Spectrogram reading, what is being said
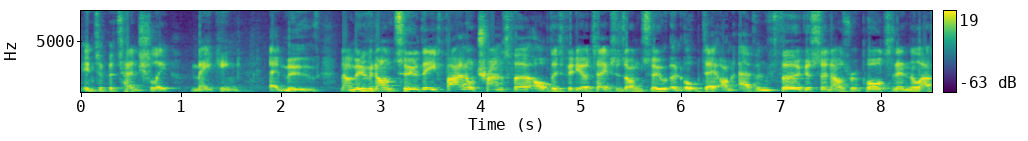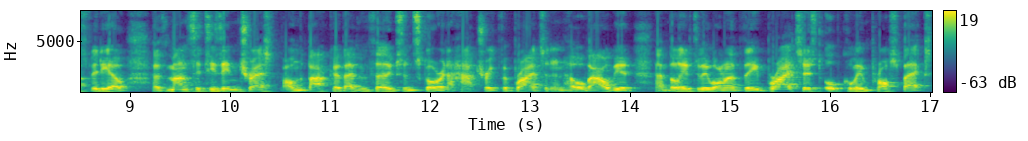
into potentially making a move. Now moving on to the final transfer of this video takes us on to an update on Evan Ferguson. I was reporting in the last video of Man City's interest on the back of Evan Ferguson scoring a hat-trick for Brighton and Hove Albion and believed to be one of the brightest upcoming prospects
